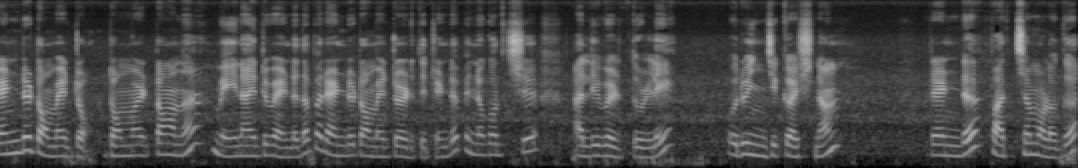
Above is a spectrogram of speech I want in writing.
രണ്ട് ടൊമാറ്റോ ടൊമാറ്റോ ആണ് മെയിനായിട്ട് വേണ്ടത്. അപ്പോൾ രണ്ട് ടൊമാറ്റോ എടുത്തിട്ടുണ്ട്. പിന്നെ കുറച്ച് അല്ലി വെളുത്തുള്ളി ഒരു ഇഞ്ചി കഷ്ണം രണ്ട് പച്ചമുളക്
